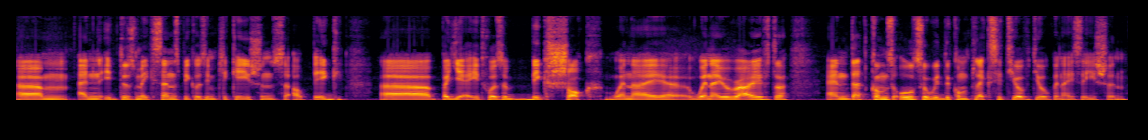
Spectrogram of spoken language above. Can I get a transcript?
Um, and it does make sense because implications are big. Uh, but yeah, it was a big shock when I uh, when I arrived, and that comes also with the complexity of the organization.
